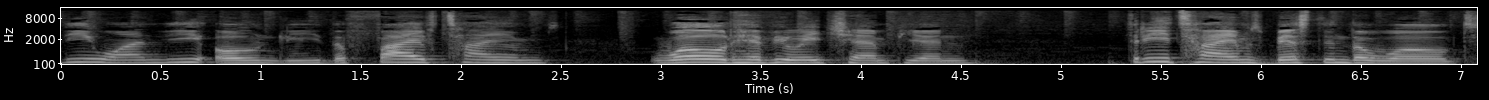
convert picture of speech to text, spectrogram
the one, the only, the five times world heavyweight champion, three times best in the world,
